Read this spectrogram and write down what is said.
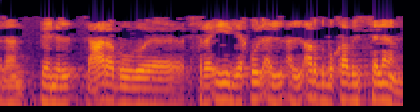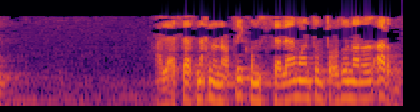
الآن بين العرب وإسرائيل يقول الأرض مقابل السلام. على أساس نحن نعطيكم السلام وأنتم تعطونا الأرض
